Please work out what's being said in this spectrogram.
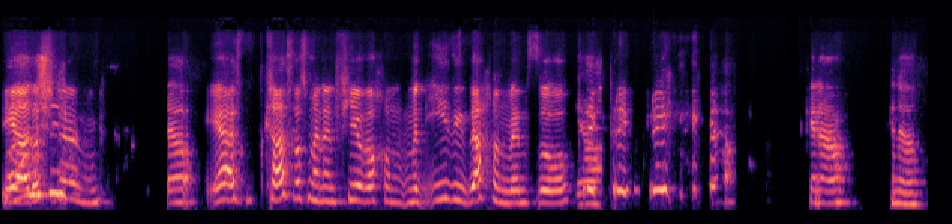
ja, das stimmt. Ja. ja, es ist krass, was man in vier Wochen mit easy Sachen, wenn es so ja. Prick, prick, prick. Ja. Genau, genau.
